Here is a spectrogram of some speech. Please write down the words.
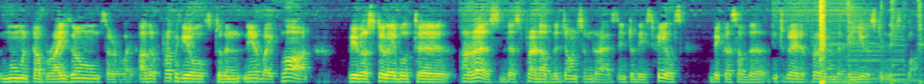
the movement of rhizomes or like other propagules to the nearby plot, we were still able to arrest the spread of the Johnson grass into these fields because of the integrated program that we used in these plots.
